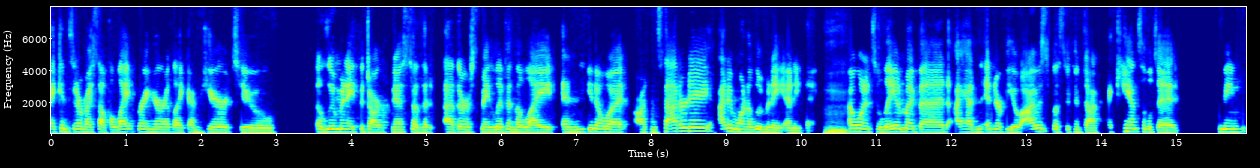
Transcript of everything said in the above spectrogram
I consider myself a light bringer, like I'm here to illuminate the darkness so that others may live in the light. And you know what? On Saturday, I didn't want to illuminate anything. Mm. I wanted to lay in my bed. I had an interview I was supposed to conduct. I canceled it. I mean,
